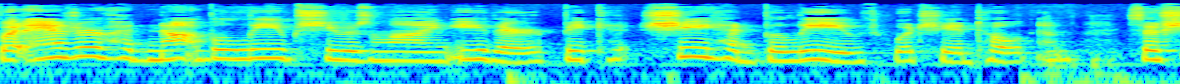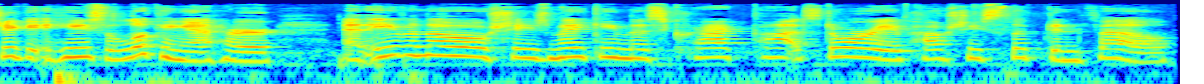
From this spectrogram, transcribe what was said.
but Andrew had not believed she was lying either, because she had believed what she had told him. So she, he's looking at her, and even though she's making this crackpot story of how she slipped and fell,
